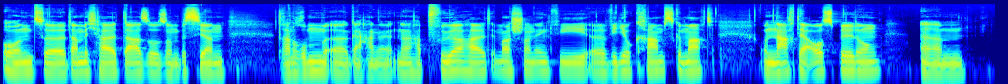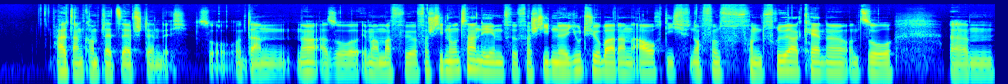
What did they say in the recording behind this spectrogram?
und äh, da mich halt da so, so ein bisschen dran rumgehangelt. Äh, ne? Habe früher halt immer schon irgendwie äh, Videokrams gemacht und nach der Ausbildung ähm, halt dann komplett selbstständig. So und dann, ne, also immer mal für verschiedene Unternehmen, für verschiedene YouTuber dann auch, die ich noch von, von früher kenne und so. Ähm,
